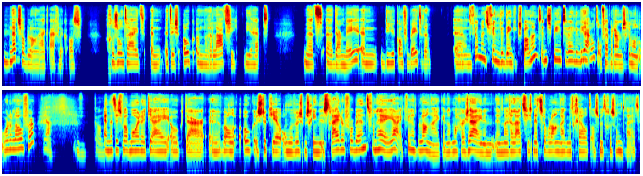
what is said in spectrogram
Hm. Net zo belangrijk eigenlijk als gezondheid. En het is ook een relatie die je hebt met eh, daarmee en die je kan verbeteren. En veel mensen vinden het denk ik spannend in de spirituele wereld. Of hebben daar misschien wel een oordeel over. ja, kan. En het is wel mooi dat jij ook daar eh, wel ook een stukje onbewust misschien een strijder voor bent. Van hé, hey, ja, ik vind het belangrijk en dat mag er zijn. En, en mijn relatie is net zo belangrijk met geld als met gezondheid.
